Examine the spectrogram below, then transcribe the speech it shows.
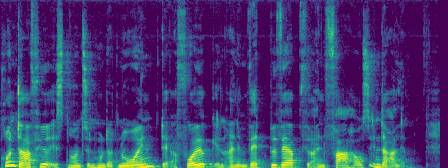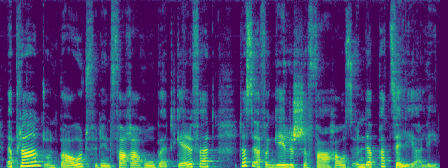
Grund dafür ist 1909 der Erfolg in einem Wettbewerb für ein Pfarrhaus in Dahlem. Er plant und baut für den Pfarrer Robert Gelfert das evangelische Pfarrhaus in der Pazelli-Allee.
